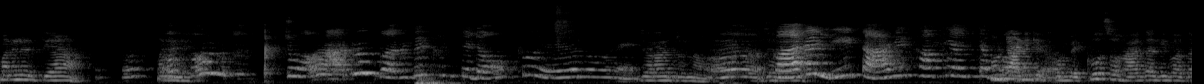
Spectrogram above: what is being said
ಮನೇಲಿ ಇರ್ತೀಯಾ? ಮನೇಲಿ. ಜ್ವರ ಆದ್ರೂ ಟಾಣಿಕ್ ಎತ್ಕೊಬೇಕು ಸೊ ಹಾಗಾಗಿ ಇವಾಗ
